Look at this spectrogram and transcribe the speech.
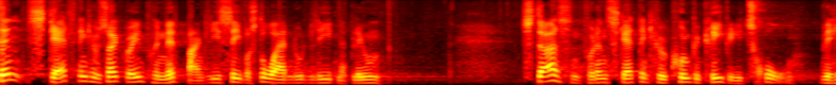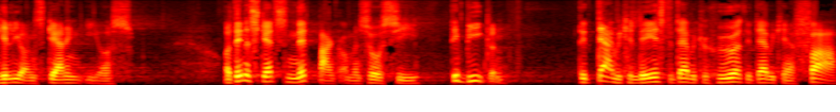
Den skat, den kan vi så ikke gå ind på en netbank lige se, hvor stor er den nu, den lige den er blevet. Størrelsen på den skat, den kan vi kun begribe i tro ved Helligåndens gerning i os. Og denne skats netbank, om man så at sige, det er Bibelen. Det er der, vi kan læse, det er der, vi kan høre, det er der, vi kan erfare,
